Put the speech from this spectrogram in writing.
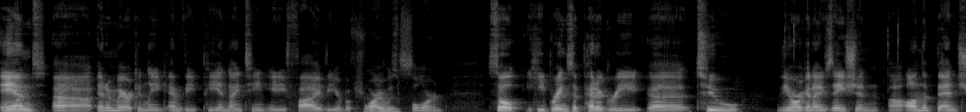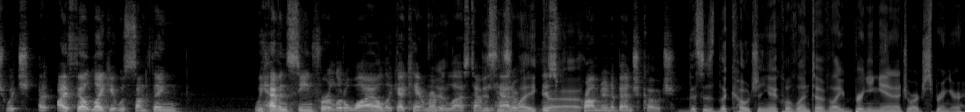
and uh, an American League MVP in 1985, the year before Sure I was was. born. So he brings a pedigree uh, to the organization uh, on the bench, which I, I felt like it was something we haven't seen for a little while. Like I can't remember Yeah. the last time This we had a, like, this uh, prominent a bench coach. This is the coaching equivalent of like bringing in a George Springer.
